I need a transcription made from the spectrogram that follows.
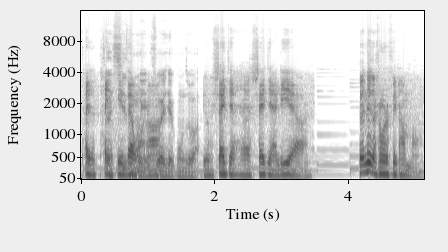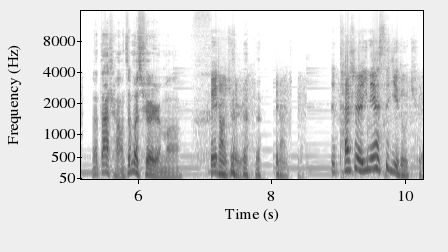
他也他也会系在网上做一些工作。比如筛简呃筛简历啊，所以那个时候是非常忙。那大厂这么缺人吗？非常缺人，非常缺。他是一年四季都缺，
